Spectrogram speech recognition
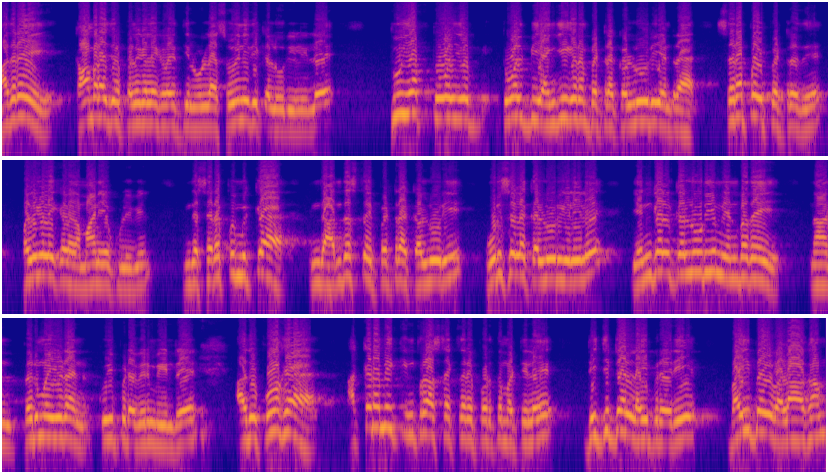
மதுரை காமராஜர் பல்கலைக்கழகத்தில் உள்ள சுயநிதி கல்லூரிகளிலே two F twelve twelve B அங்கீகாரம் பெற்ற கல்லூரி என்ற சிறப்பை பெற்றது. பல்கலைக்கழக மானியக் குழுவில் இந்த சிறப்புமிக்க இந்த அந்தஸ்தை பெற்ற கல்லூரி ஒரு சில கல்லூரிகளிலே எங்கள் கல்லூரியும் என்பதை நான் பெருமையுடன் குறிப்பிட விரும்புகின்றேன். அது போக அகடமிக் இன்ஃப்ராஸ்ட்ரக்சரை பொறுத்த மட்டிலே டிஜிட்டல் லைப்ரரி வைபை வளாகம்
